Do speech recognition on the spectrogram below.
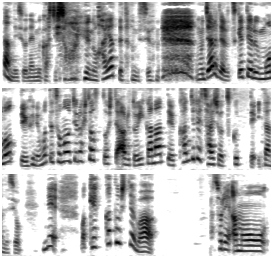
たんですよね、昔。そういうの流行ってたんですよね。もうジャラジャラつけてるものっていうふうに思って、そのうちの一つとしてあるといいかなっていう感じで最初作っていたんですよ。で、まあ、結果としては、それ、あの、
